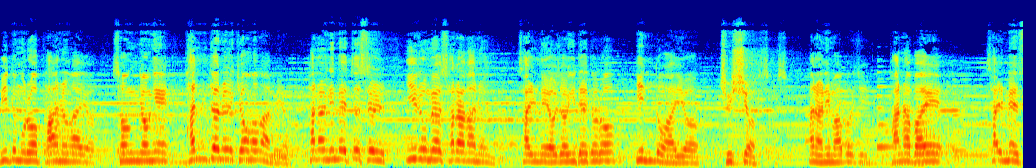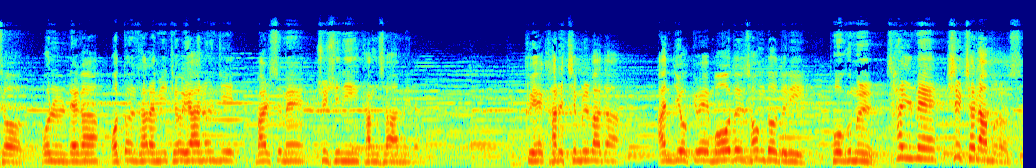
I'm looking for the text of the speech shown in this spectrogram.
믿음으로 반응하여 성령의 반전을 경험하며 하나님의 뜻을 이루며 살아가는 삶의 여정이 되도록 인도하여 주시옵소서. 하나님 아버지, 바나바의 삶에서 오늘 내가 어떤 사람이 되어야 하는지 말씀해 주시니 감사합니다. 그의 가르침을 받아 안디옥 교회 모든 성도들이 복음을 삶에 실천함으로써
